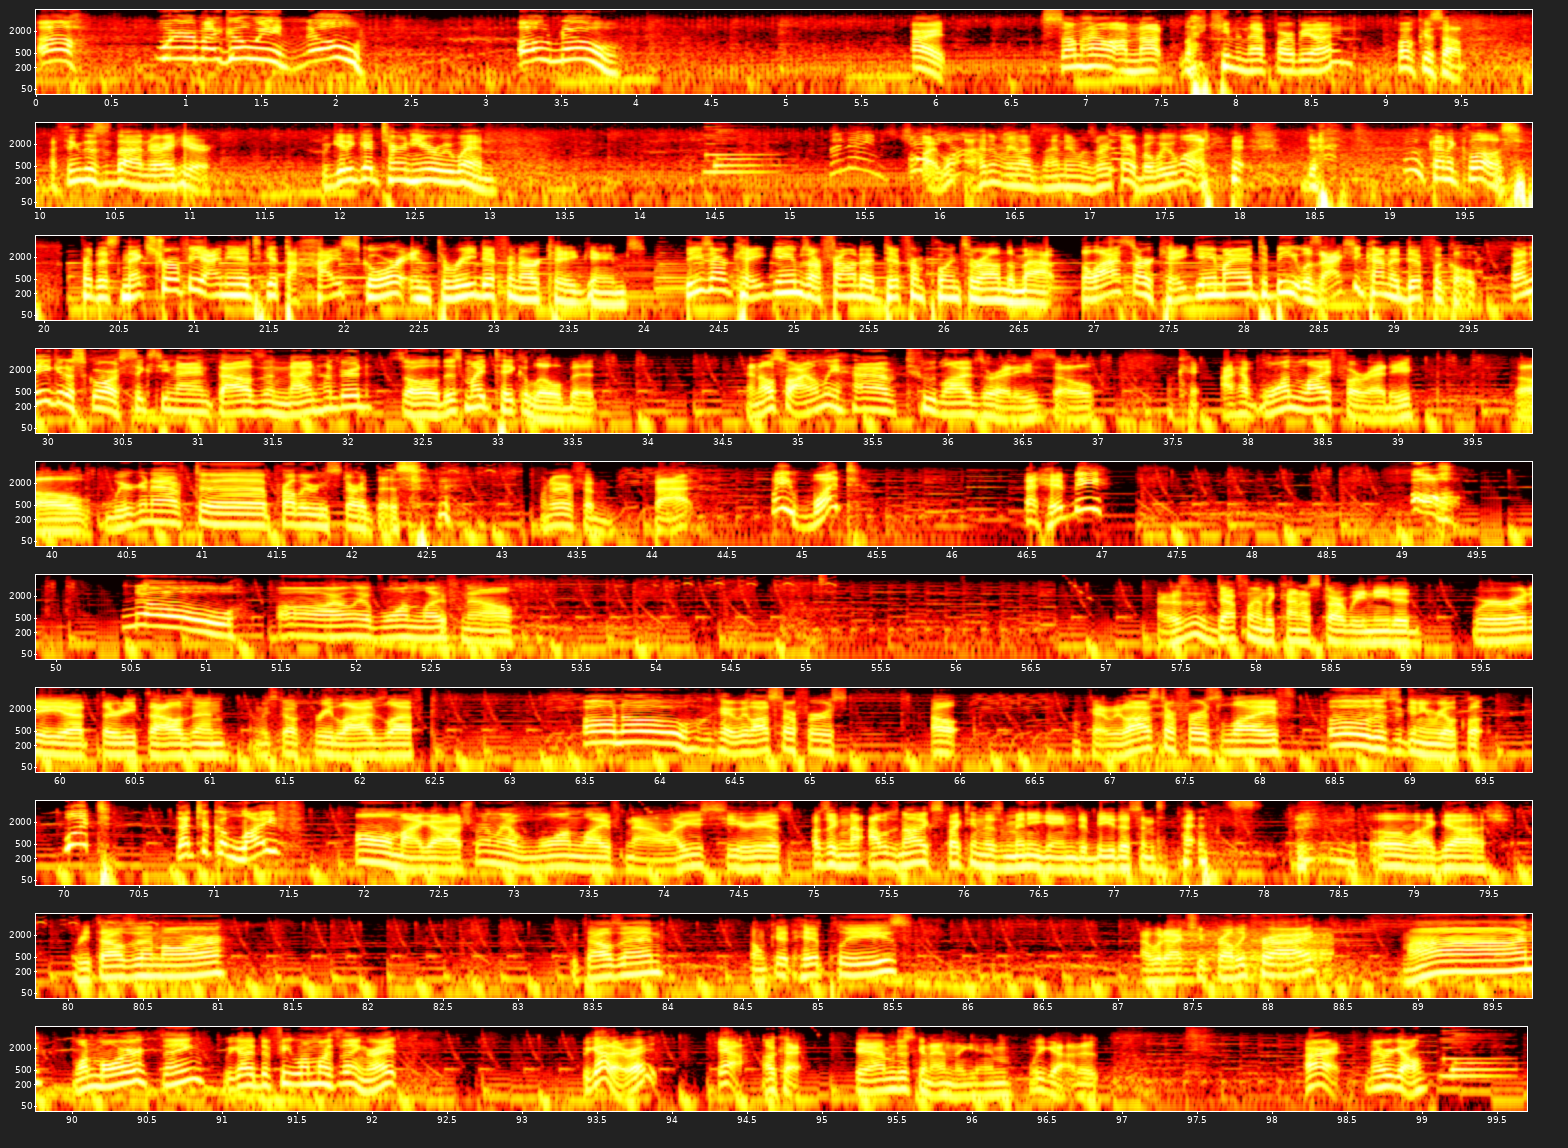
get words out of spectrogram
Oh! Where am I going? No! Oh, no! Alright. Somehow I'm not, like, even that far behind. Focus up. I think this is the end right here. If we get a good turn here, we win. The name's Oh, I, won. I didn't realize the ending was right there, but we won. that was kind of close. For this next trophy, I needed to get the high score in three different arcade games. These arcade games are found at different points around the map. The last arcade game I had to beat was actually kind of difficult. But I need to get a score of 69,900, so this might take a little bit. And also, I only have two lives already, so... Okay, I have one life already. So, we're gonna have to probably restart this. wonder if a bat... Wait, what? That hit me? Oh! No! Oh, I only have one life now. This is definitely the kind of start we needed. We're already at 30,000, and we still have three lives left. Oh no! Okay, we lost our first... Oh. Okay, we lost our first life. Oh, this is getting real close. What? That took a life? Oh my gosh, we only have one life now. Are you serious? I was like, I was not expecting this mini game to be this intense. oh my gosh. 3,000 more. 2,000. Don't get hit, please. I would actually probably cry. Come on. One more thing? We gotta defeat one more thing, right? We got it, right? Yeah, okay. Yeah, I'm just gonna end the game. We got it. All right, there we go.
